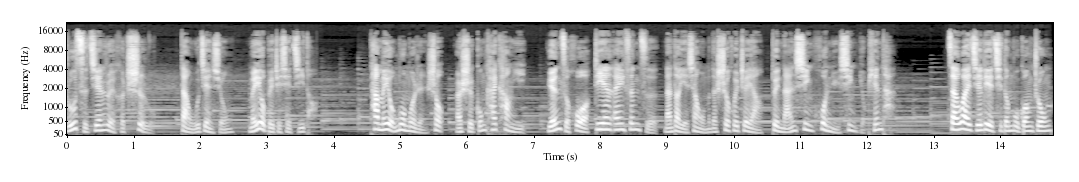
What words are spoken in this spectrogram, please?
如此尖锐和赤裸，但吴健雄没有被这些击倒。他没有默默忍受，而是公开抗议。原子或 DNA 分子难道也像我们的社会这样对男性或女性有偏袒？在外界猎奇的目光中，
